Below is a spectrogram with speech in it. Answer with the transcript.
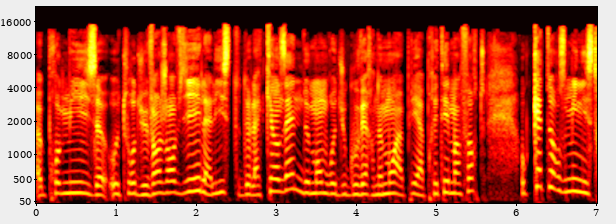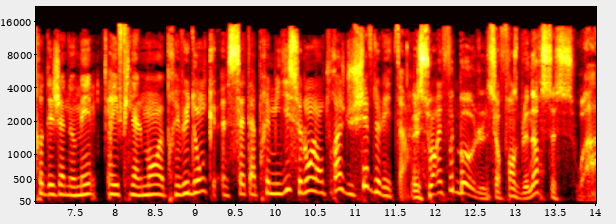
euh, promise autour du 20 janvier. La liste de la quinzaine de membres du gouvernement appelés à prêter main forte aux 14 ministres déjà nommés est finalement euh, prévue donc cet après-midi selon l'entourage du chef de l'État. Soirée football sur France Bleu Nord ce soir.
